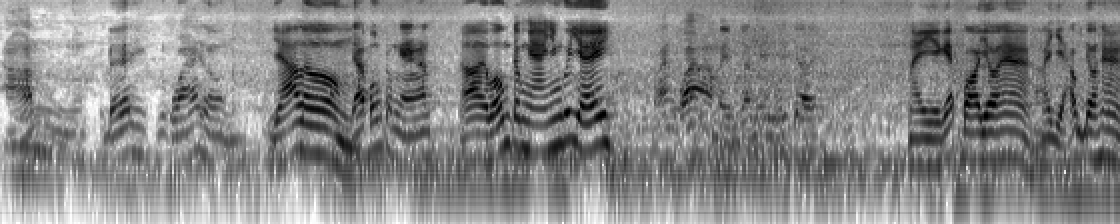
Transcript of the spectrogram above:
Hởn đế quái luôn. Giá luôn. Giá 400 ngàn anh. Rồi 400 ngàn nha quý vị. Bán quá mềm cho anh em dễ chơi. Này ghép bo vô ha. Hay dảo vô ha.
